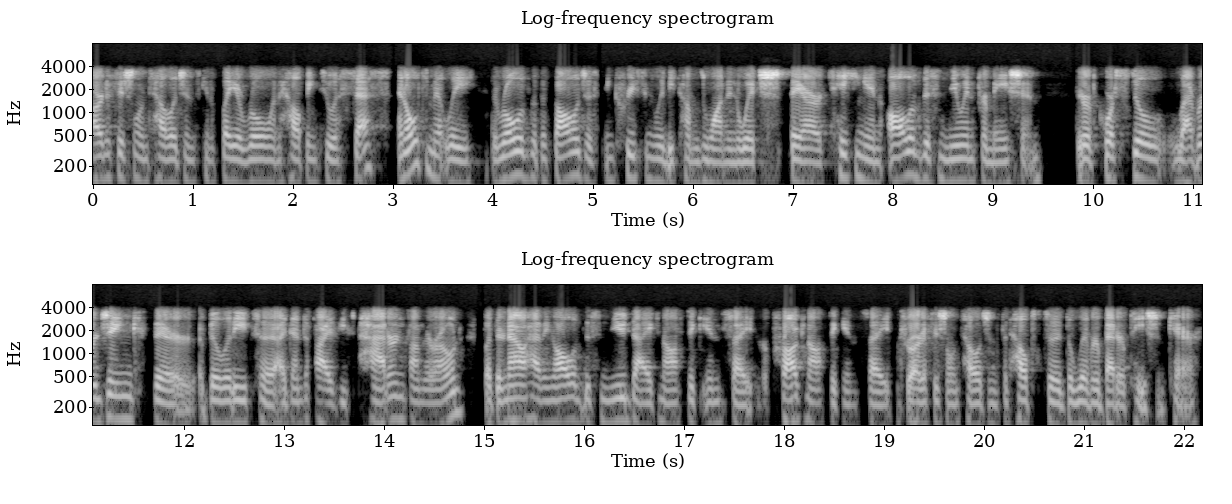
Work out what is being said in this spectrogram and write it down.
artificial intelligence can play a role in helping to assess. And ultimately, the role of the pathologist increasingly becomes one in which they are taking in all of this new information. They're, of course, still leveraging their ability to identify these patterns on their own, but they're now having all of this new diagnostic insight or prognostic insight through artificial intelligence that helps to deliver better patient care.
